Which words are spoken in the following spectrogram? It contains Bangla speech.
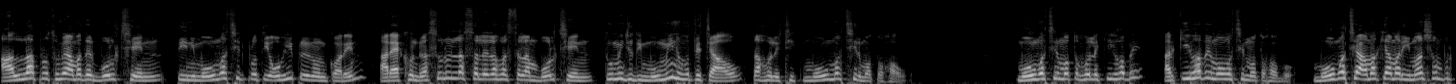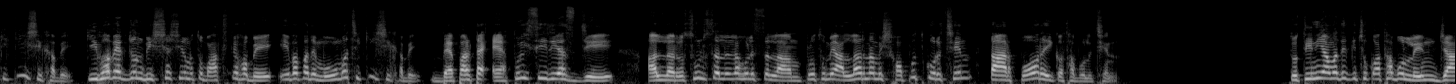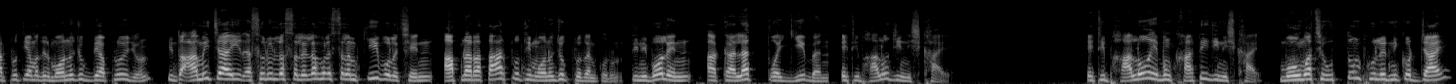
আল্লাহ প্রথমে আমাদের বলছেন, তিনি মৌমাছির প্রতি অহি প্রেরণ করেন, আর এখন রাসুলুল্লাহ সাল্লাম বলছেন, তুমি যদি মুমিন হতে চাও, তাহলে ঠিক মৌমাছির মতো হও। মৌমাছির মতো হলে কি হবে? আর কীভাবে মৌমাছির মতো হব? মৌমাছি আমাকে আমার ইমান সম্পর্কে কি শেখাবে? কীভাবে একজন বিশ্বাসীর মতো বাঁচতে হবে? এ ব্যাপারে মৌমাছি কি শেখাবে? ব্যাপারটা এতই সিরিয়াস যে আল্লাহ রসুল সাল্লাহ সাল্লাম প্রথমে আল্লাহর নামে শপথ করেছেন, তারপর এই কথা বলেছেন। তো তিনি আমাদের কিছু কথা বললেন, যার প্রতি আমাদের মনোযোগ দেওয়া প্রয়োজন। কিন্তু আমি চাই রাসুল্লাহ সাল্লাহ সাল্লাম কি বলেছেন, আপনারা তার প্রতি মনোযোগ প্রদান করুন। তিনি বলেন, আকালাত এটি ভালো জিনিস খায়। এটি ভালো এবং খাঁটি জিনিস খায়। মৌমাছি উত্তম ফুলের নিকট যায়।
